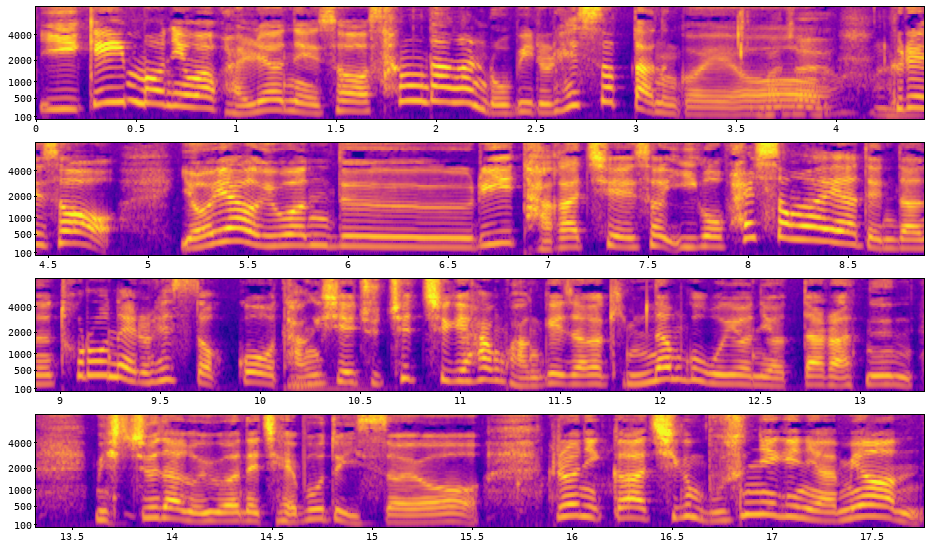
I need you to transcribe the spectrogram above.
이 게임머니와 관련해서 상당한 로비를 했었다는 거예요. 맞아요. 네. 그래서 여야 의원들이 다 같이 해서 이거 활성화해야 된다는 토론회를 했었고 당시에 음. 주최 측이 쪽의 한 관계자가 김남국 의원이었다라는 민주당 의원의 제보도 있어요. 그러니까 지금 무슨 얘기냐면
